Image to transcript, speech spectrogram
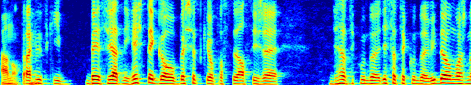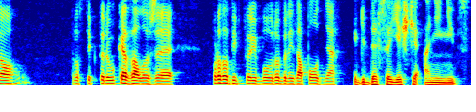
Áno. Prakticky bez žiadnych hashtagov, bez všetkého proste dal si, že 10 sekundové, 10 sekundové video možno, proste, ktoré ukázalo, že prototyp, ktorý bol robený za pol dňa. Kde sa ešte ani nic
